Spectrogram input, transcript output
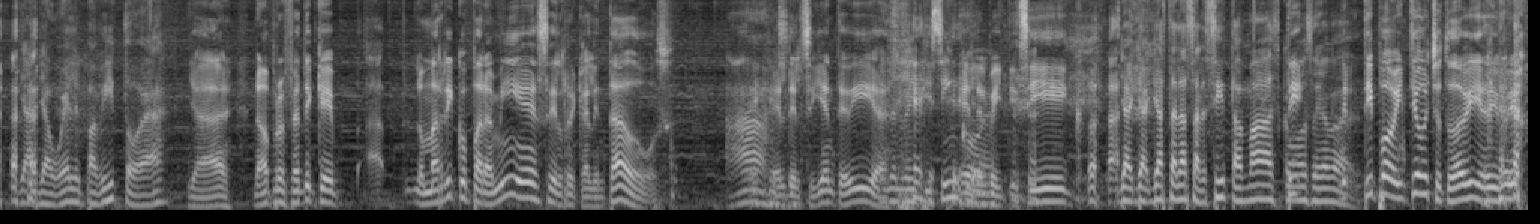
Ya, ya huele el pavito, ¿eh? Ya, no, pero fíjate que ah, lo más rico para mí es el recalentado, vos. Ah, el del siguiente día. El del 25. El del eh. 25. ya, ya, ya está la salsita más, ¿cómo Ti- se llama? Tipo 28 todavía, digo yo.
